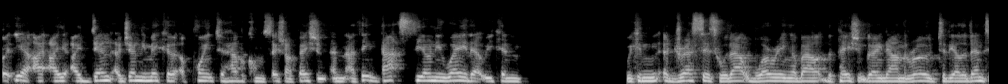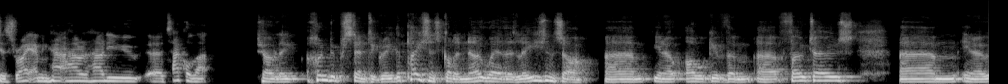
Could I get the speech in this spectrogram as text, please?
but yeah, I I, I, gen- I generally make a, a, point to have a conversation with a patient, and I think that's the only way that we can we can address this without worrying about the patient going down the road to the other dentist, right? I mean, how, how, how do you uh, tackle that? Totally, 100% agree. The patient's got to know where the lesions are. Um, you know, I will give them uh, photos, um, you know,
